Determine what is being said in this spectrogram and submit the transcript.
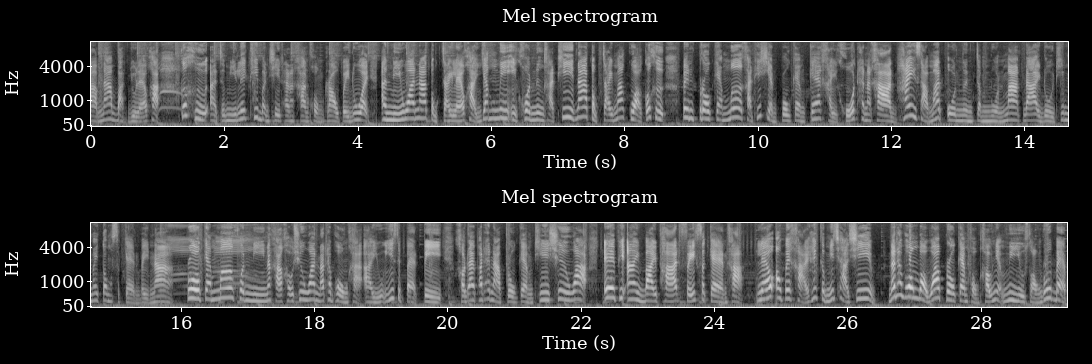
ตามหน้าบัตรอยู่แล้วค่ะ ก็คืออาจจะมีเลขที่บัญชีธนาคารของเราไปด้วย อันนี้ว่าน่าตกใจแล้วค่ะ ยังมีอีกคนหนึ่งค่ะ ที่น่าตกใจมากกว่าก็คือเป็นโปรแกรมเมอร์ค่ะ ที่เขียนโปรแกรมแก้ไขโค้ดธนาคาร ให้สามารถโอนเงินจำนวนมากได้ โดยที่ไม่ต้องสแกนใบหน้า โปรแกรมเมอร์คนนี้นะคะ เขาชื่อว่านัทพงศ์ค่ะ อายุ 28 ปี เขาได้พัฒนาโปรแกรมที่ชื่อว่า API Bypass Fake Scan ค่ะ แล้วเอาไปขายให้กับมิจฉาชีพนัทพงศ์บอกว่าโปรแกรมของเขาเนี่ยมีอยู่ 2 รูปแบบ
